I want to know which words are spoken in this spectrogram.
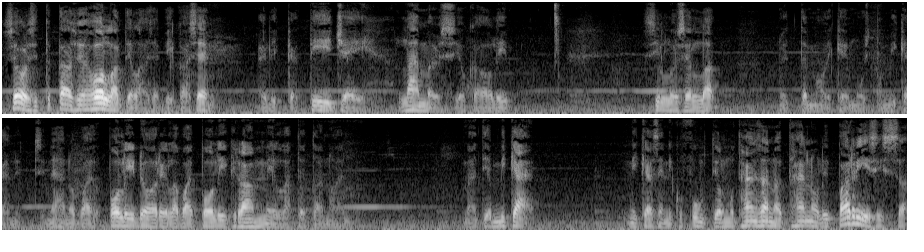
Se oli sitten taas yhden hollantilaisen vika se, eli TJ Lammers, joka oli silloisella nyt en mä oikein muista mikä nyt, nehän on vai Polidorilla vai Polygrammilla, tota noin, mä en tiedä mikä, mikä se niinku funktio on, mutta hän sanoi, että hän oli Pariisissa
